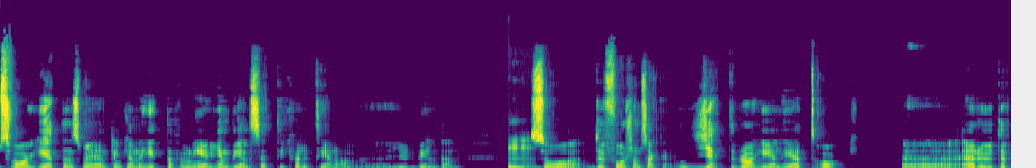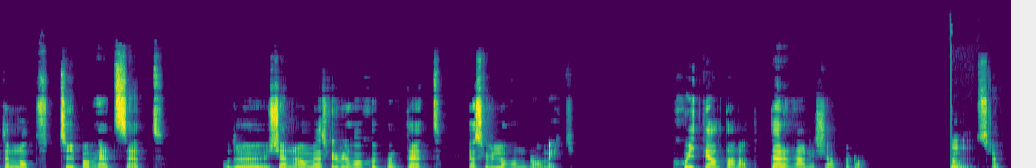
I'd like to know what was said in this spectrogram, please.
svagheten som jag egentligen kunde hitta för min egen del sett till kvaliteten av eh, ljudbilden. Mm. Så du får som sagt en jättebra helhet och uh, är du ute efter något typ av headset och du känner om jag skulle vilja ha 7.1 jag skulle vilja ha en bra mick. Skit i allt annat. Det är den här ni köper då. Punkt mm. slut.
